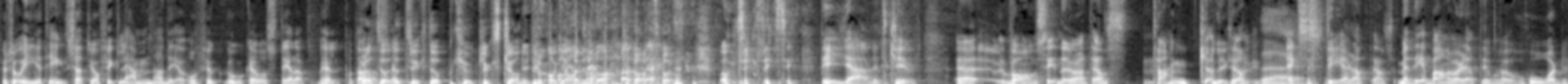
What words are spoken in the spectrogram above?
Förstod ingenting. Så att jag fick lämna det och fick åka och städa på ett För annat att du hade ställe. tryckt upp Ku Klux Klan-propaganda Ja, på datorn. Det- är jävligt kul. Eh, vansinne, det var inte ens tanken. Liksom. Det Nej. existerar inte ens. Men det bandet var det att det var hård,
